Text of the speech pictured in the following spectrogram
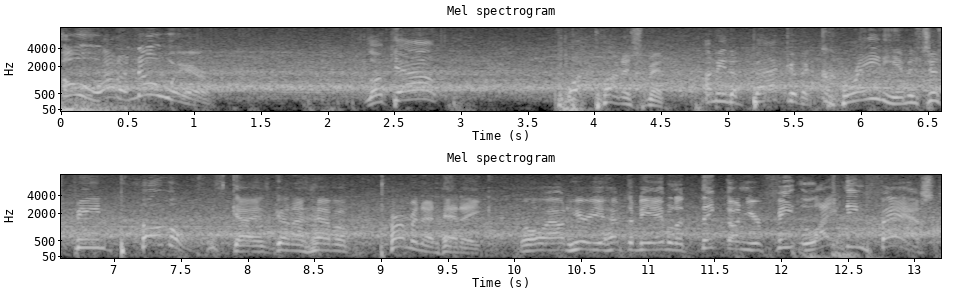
Oh, out of nowhere. Look out. What punishment? I mean, the back of the cranium is just being pummeled. This guy is going to have a permanent headache. Oh, out here you have to be able to think on your feet lightning fast.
